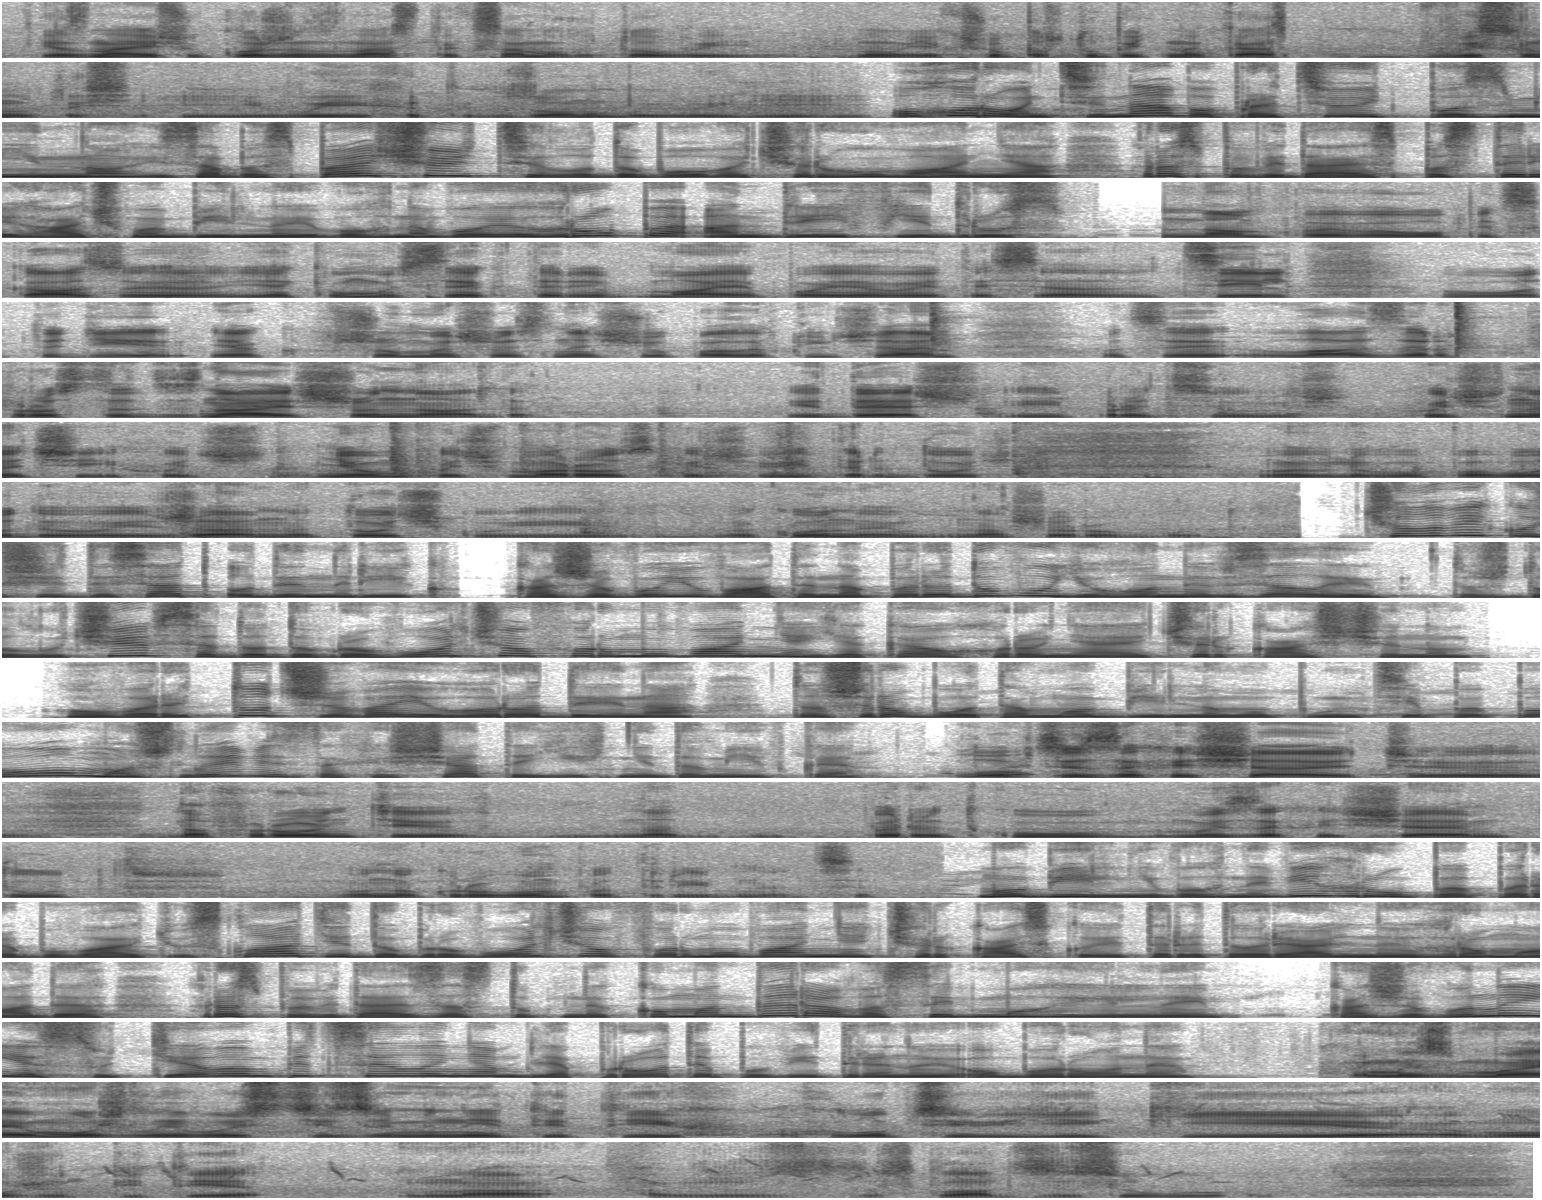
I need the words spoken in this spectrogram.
я знаю, що кожен з нас так само готовий, ну, якщо поступить наказ, висунутися і виїхати в зону бойових дій. Охоронці неба працюють позмінно і забезпечують цілодобове чергування, розповідає спостерігач мобільної вогневої групи Андрій Фідрус. Нам ПВО підказує, в якому секторі має появитися ціль. От, тоді, якщо ми щось нащупали, включаємо оцей лазер, просто знаєш, що треба. Ідеш і працюєш. Хоч вночі, хоч днем, хоч мороз, хоч вітер, дощ. Ми в будь-яку погоду виїжджаємо на точку і виконуємо нашу роботу. Чоловіку 61 рік. Каже, воювати на передову його не взяли, тож долучився до добровольчого формування, яке охороняє Черкащину. Говорить, тут живе його родина, тож робота в мобільному пункті ППО – можливість захищати їхні домівки. Хлопці захищають е, на фронті, на передку. Ми захищаємо тут. Воно кругом потрібне це. Мобільні вогневі групи перебувають у складі добровольчого формування Черкаської територіальної громади, розповідає заступник командира Василь Могильний. Каже, вони є суттєвим підсиленням для протиповітряної оборони. Ми маємо можливості замінити тих хлопців, які можуть піти на склад ЗСУ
